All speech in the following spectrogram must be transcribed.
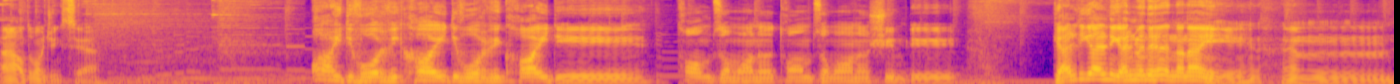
Ben aldım o Jinx'i ya. Haydi Warwick, haydi Warwick, haydi. Tam zamanı, tam zamanı şimdi. Geldi geldi gelmedi nanay. Hmm.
